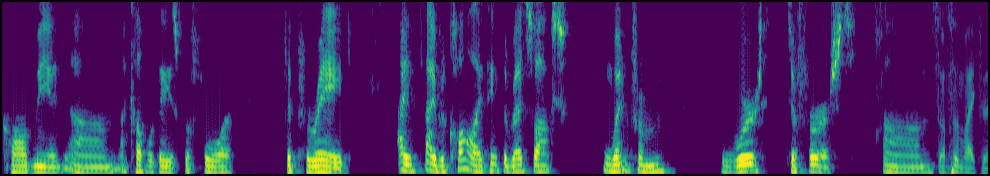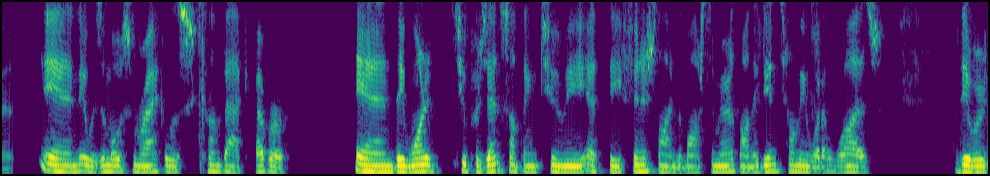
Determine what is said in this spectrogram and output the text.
called me um, a couple days before the parade. I, I, recall. I think the Red Sox went from worst to first. Um, something like that. And it was the most miraculous comeback ever and they wanted to present something to me at the finish line of the Boston Marathon. They didn't tell me what it was. There were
